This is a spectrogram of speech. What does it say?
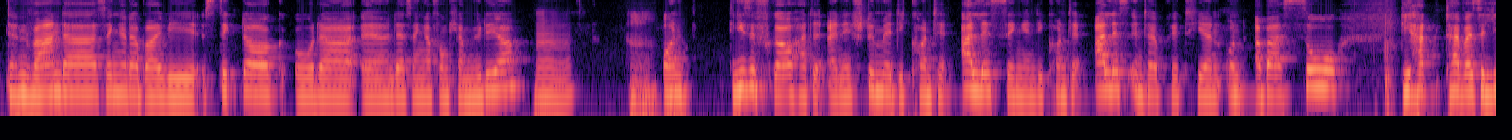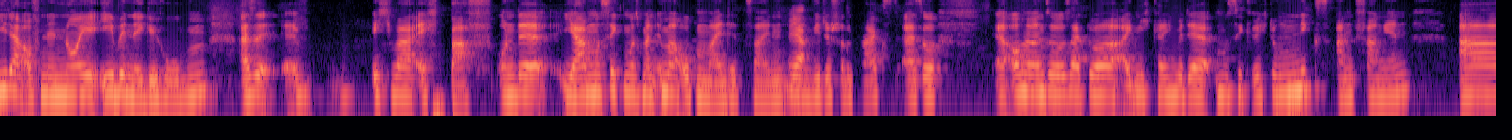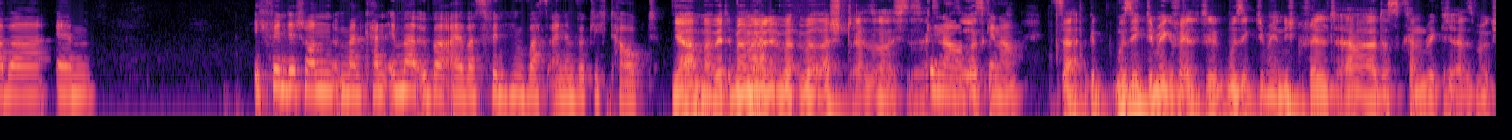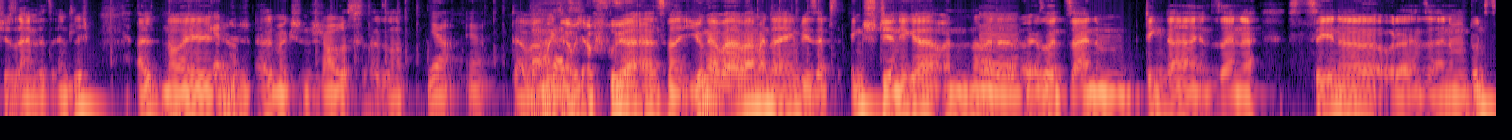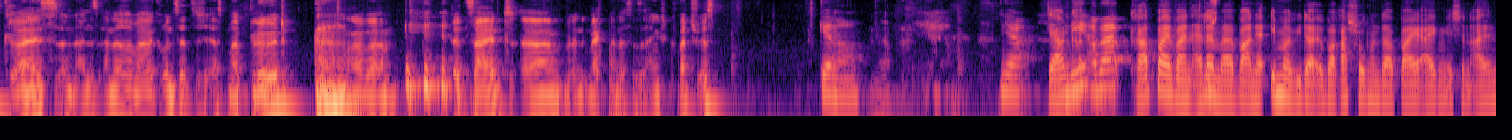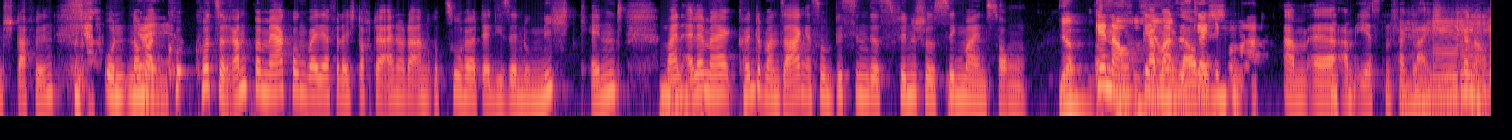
dann waren da Sänger dabei wie Stick Dog oder äh, der Sänger von Chlamydia. Mhm. Und diese Frau hatte eine Stimme, die konnte alles singen, die konnte alles interpretieren und aber so, die hat teilweise Lieder auf eine neue Ebene gehoben. Also äh, ich war echt baff. Und äh, ja, Musik muss man immer open-minded sein, Ja. wie du schon sagst. Also äh, auch wenn man so sagt, oh, eigentlich kann ich mit der Musikrichtung nichts anfangen, aber ähm, ich finde schon, man kann immer überall was finden, was einem wirklich taugt. Ja, man wird immer mal Ja. über, überrascht. Also ich Genau, so, es gibt, genau. Es gibt Musik, die mir gefällt, es gibt Musik, die mir nicht gefällt, aber das kann wirklich alles Mögliche sein letztendlich. Alt, neu, Genau. alle möglichen Genres. Also Ja, ja. da war Ja, man, also- glaube ich, auch früher, als man jünger war, war man da irgendwie selbst engstirniger und Mhm. da also in seinem Ding da, in seiner Szene oder in seinem Dunstkreis und alles andere war grundsätzlich erstmal blöd. Aber mit der Zeit äh, merkt man, dass das eigentlich Quatsch ist. Genau. Ja. Ja. Ja, und nee, aber Gerade bei Wein Ellemer waren ja immer wieder Überraschungen dabei, eigentlich in allen Staffeln. Und nochmal Ja, ja. ku kurze Randbemerkung, weil ja vielleicht doch der ein oder andere zuhört, der die Sendung nicht kennt. Wein Mhm. Ellemer, könnte man sagen, ist so ein bisschen das finnische Sing mein Song Ja, das genau, ist- genau, man, das das gleiche ich. Format. am, äh, am ehesten vergleichen. Genau.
